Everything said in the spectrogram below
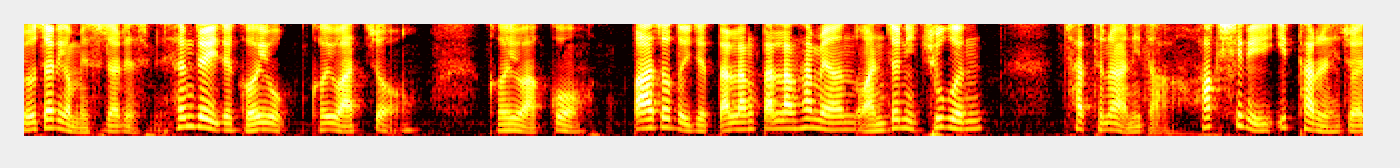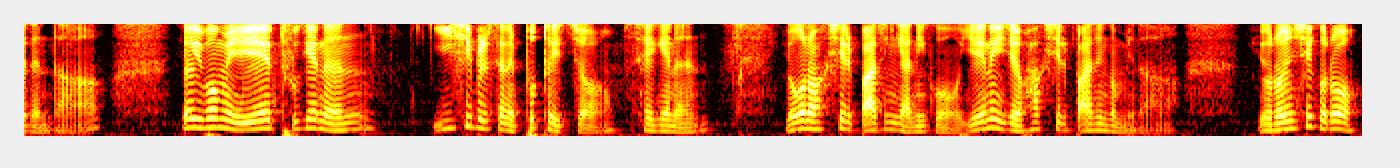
요 자리가 매수 자리였습니다. 현재 이제 거의 거의 왔죠. 거의 왔고 빠져도 이제 딸랑딸랑 하면 완전히 죽은 차트는 아니다. 확실히 이탈을 해줘야 된다. 여기 보면 얘 두 개는 21선에 붙어 있죠. 세 개는. 요거는 확실히 빠진 게 아니고 얘는 이제 확실히 빠진 겁니다. 요런 식으로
